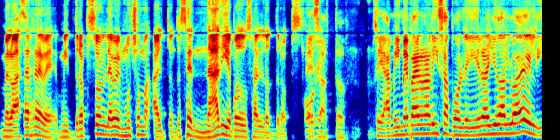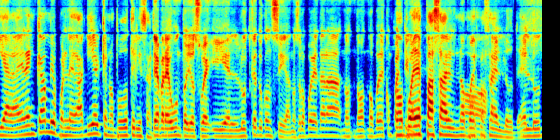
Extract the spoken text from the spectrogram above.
me lo hace al revés. Mis drops son level mucho más alto, entonces nadie puede usar los drops. Ok. Exacto. Sí, a mí me penaliza por ir a ayudarlo a él y a él en cambio pues le da gear que no puedo utilizar. Te pregunto, Josué, ¿y el loot que tú consigas? ¿No se lo puedes dar a.? No, no, no puedes compartir? No puedes pasar, no puedes Oh. pasar el loot. El loot.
